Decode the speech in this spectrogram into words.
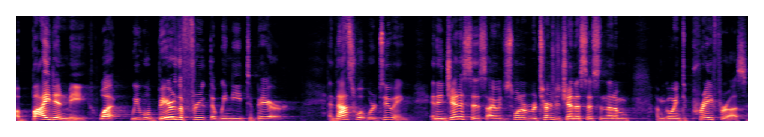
abide in me, what? We will bear the fruit that we need to bear. And that's what we're doing. And in Genesis, I just want to return to Genesis and then I'm, I'm going to pray for us.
